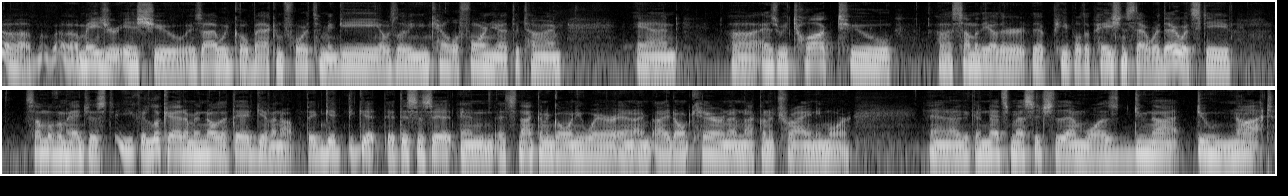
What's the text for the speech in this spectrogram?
uh, a major issue. As I would go back and forth to Magee. I was living in California at the time, and uh, as we talked to uh, some of the other the people, the patients that were there with Steve, some of them had just you could look at them and know that they had given up. They'd get get this is it, and it's not going to go anywhere, and I'm, I do not care, and I'm not going to try anymore. And I think Annette's message to them was do not, do not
